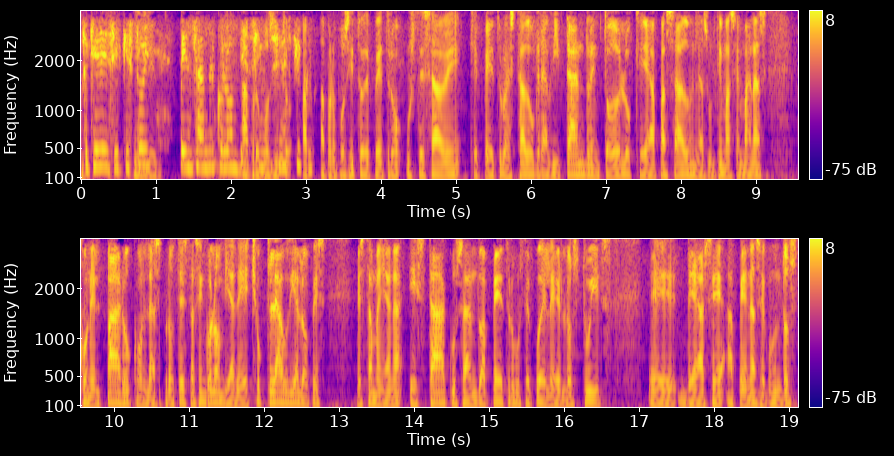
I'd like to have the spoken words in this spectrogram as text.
Eso quiere decir que estoy Ingrid, pensando en Colombia. A ¿sí- sí me propósito, a propósito de Petro, usted sabe que Petro ha estado gravitando en todo lo que ha pasado en las últimas semanas con el paro, con las protestas en Colombia. De hecho, Claudia López esta mañana está acusando a Petro, usted puede leer los tweets eh, de hace apenas segundos,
